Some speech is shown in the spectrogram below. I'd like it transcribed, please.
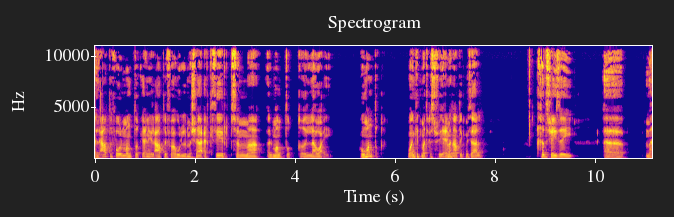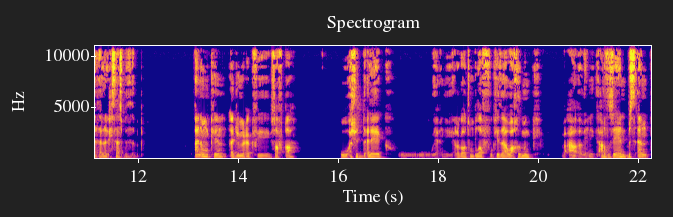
العاطفة والمنطق يعني العاطفة والمشاعر كثير تسمى المنطق اللاواعي هو منطق. وين كنت ما تحس فيه؟ يعني مثلا أعطيك مثال. خذ شيء زي آه مثلا الإحساس بالذنب. أنا ممكن أجي معك في صفقة وأشد عليك ويعني على قولتهم بلف وكذا وأخذ منك يعني عرض زين بس أنت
